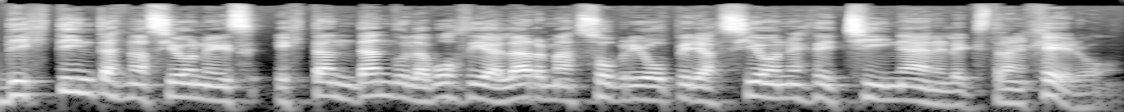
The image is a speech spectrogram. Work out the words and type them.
Distintas naciones están dando la voz de alarma sobre operaciones de China en el extranjero.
